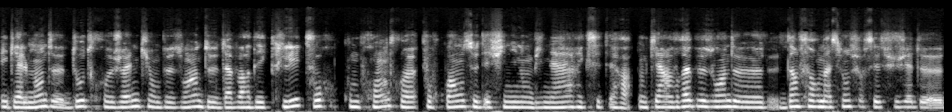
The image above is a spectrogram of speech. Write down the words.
également d'autres jeunes qui ont besoin d'avoir des clés pour comprendre euh, pourquoi on se définit non-binaire, etc. Donc il y a un vrai besoin d'informations sur ces sujets de,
